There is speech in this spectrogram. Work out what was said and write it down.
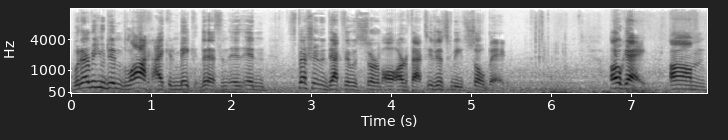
whatever you didn't block, I can make this. And, and especially in a deck that was sort of all artifacts, it just could be so big. Okay. Um,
